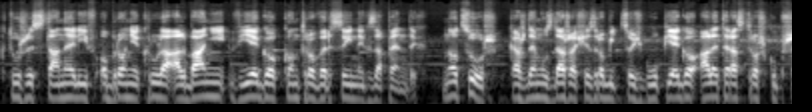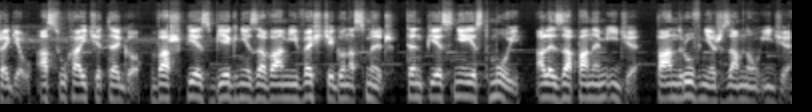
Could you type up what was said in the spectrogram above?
którzy stanęli w obronie króla Albanii w jego kontrowersyjnych zapędych. No cóż, każdemu zdarza się zrobić coś głupiego, ale teraz troszkę przegiął. A słuchajcie tego, wasz pies biegnie za wami, weźcie go na smycz. Ten pies nie jest mój, ale za panem idzie. Pan również za mną idzie.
